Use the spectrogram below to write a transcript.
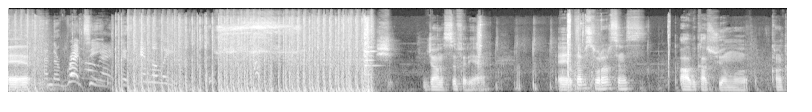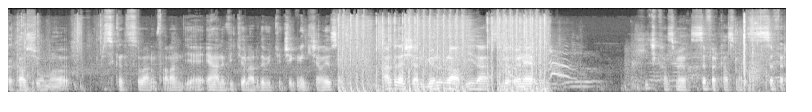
Ee, Canı sıfır ya. Ee, tabi sorarsınız abi kasıyor mu, kanka kasıyor mu, bir sıkıntısı var mı falan diye yani videolarda video çekmek için alıyorsanız arkadaşlar gönül rahatlığıyla size önerdim. Hiç kasma yok. Sıfır kasma. Sıfır.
